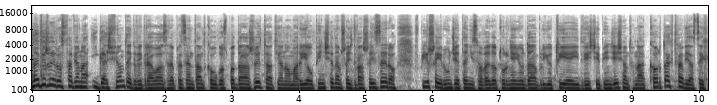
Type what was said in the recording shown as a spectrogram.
Najwyżej rozstawiona Iga Świątek wygrała z reprezentantką gospodarzy Tatianą Marią 5-7-6-2-6-0 w pierwszej rundzie tenisowego turnieju WTA 250 na kortach trawiastych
